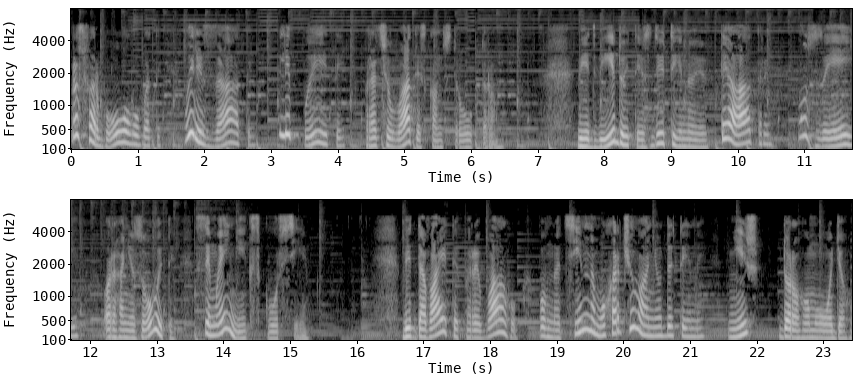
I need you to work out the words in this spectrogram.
розфарбовувати, вирізати, ліпити, працювати з конструктором. Відвідуйте з дитиною театри, музеї, організовуйте сімейні екскурсії. Віддавайте перевагу повноцінному харчуванню дитини, ніж дорогому одягу.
